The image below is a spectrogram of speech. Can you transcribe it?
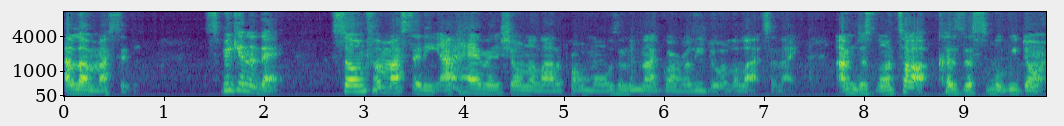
I love my city. Speaking of that, so for my city, I haven't shown a lot of promos, and I'm not going to really do it a lot tonight. I'm just going to talk because that's what we're doing.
